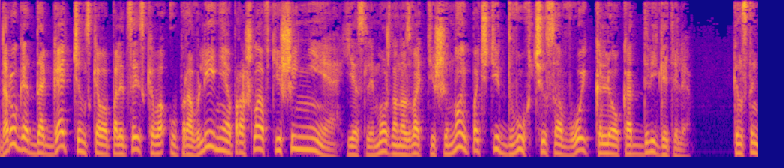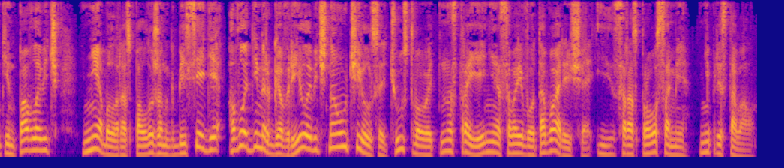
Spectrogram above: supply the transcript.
Дорога до Гатчинского полицейского управления прошла в тишине, если можно назвать тишиной почти двухчасовой клёк от двигателя. Константин Павлович не был расположен к беседе, а Владимир Гаврилович научился чувствовать настроение своего товарища и с расспросами не приставал.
